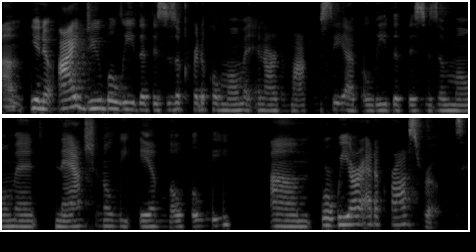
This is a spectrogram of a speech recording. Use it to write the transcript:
Um, you know, I do believe that this is a critical moment in our democracy. I believe that this is a moment nationally and locally um, where we are at a crossroads.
